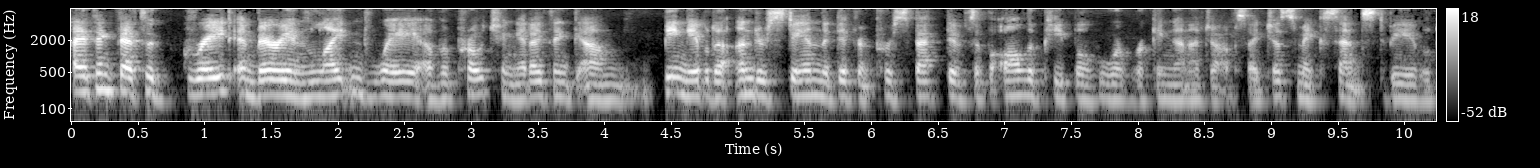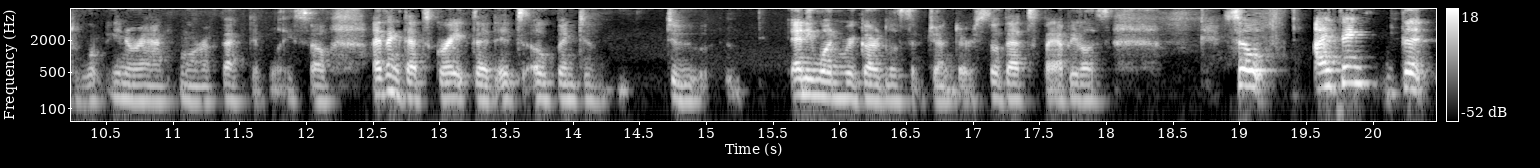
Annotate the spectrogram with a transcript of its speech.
I think that's a great and very enlightened way of approaching it. I think um, being able to understand the different perspectives of all the people who are working on a job site just makes sense to be able to work, interact more effectively. So I think that's great that it's open to to anyone regardless of gender. So that's fabulous. So I think that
